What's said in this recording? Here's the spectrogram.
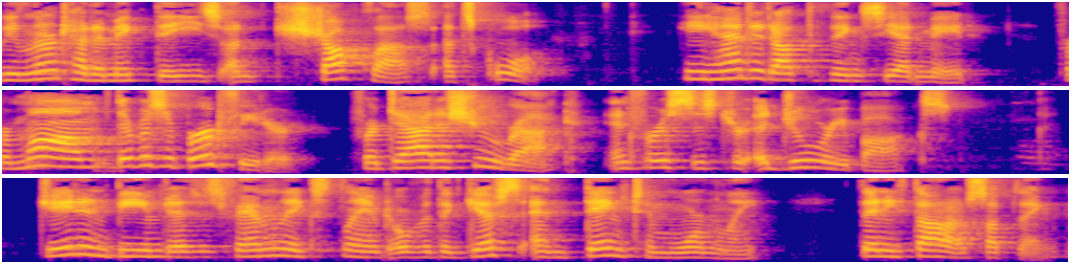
We learned how to make these on shop class at school. He handed out the things he had made. For mom, there was a bird feeder. For dad, a shoe rack. And for his sister, a jewelry box. Jaden beamed as his family exclaimed over the gifts and thanked him warmly. Then he thought of something.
